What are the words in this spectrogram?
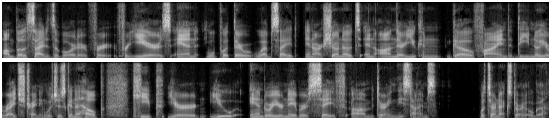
on both sides of the border for for years. And we'll put their website in our show notes, and on there you can go find the Know Your Rights training, which is going to help keep your you and or your neighbors safe um, during these times. What's our next story, Olga?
